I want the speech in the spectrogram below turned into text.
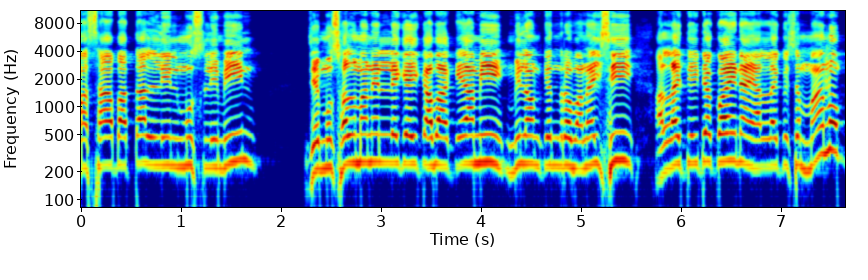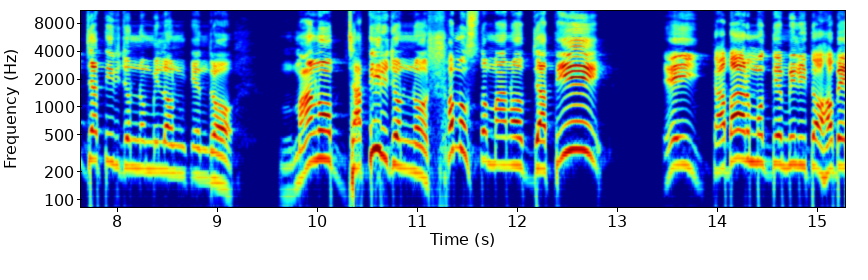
মাসাবাতাল্লিল মুসলিমিন। যে মুসলমানের লেগে এই কাবাকে আমি মিলন কেন্দ্র বানাইছি। আল্লাহ তো এইটা কয় নাই, আল্লাহ কইছে মানব জাতির জন্য মিলন কেন্দ্র। মানব জাতির জন্য, সমস্ত মানব জাতি এই কাবার মধ্যে মিলিত হবে।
